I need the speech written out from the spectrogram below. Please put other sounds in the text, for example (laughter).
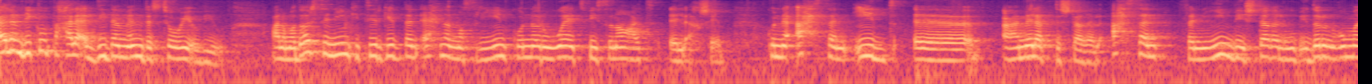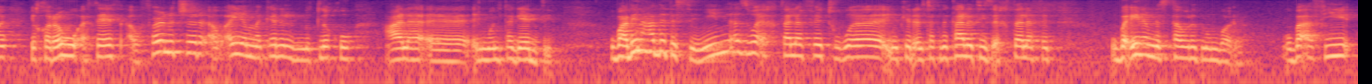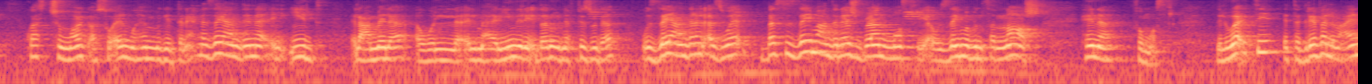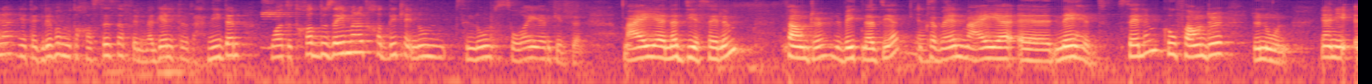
أهلا بيكم في حلقة جديدة من The Story of You على مدار سنين كتير جدا إحنا المصريين كنا رواد في صناعة الأخشاب. كنا أحسن إيد آه، عاملة بتشتغل أحسن فنيين بيشتغلوا وبيقدروا إن هم يخرجوا أثاث أو furniture أو أي مكان اللي بنطلقه على آه، المنتجات دي. وبعدين عدت السنين الأذواق اختلفت ويمكن ال technicalities اختلفت وبقينا بنستورد من بره. وبقى في question mark أو سؤال مهم جدا. إحنا إزاي عندنا الإيد العاملة أو المهاريين اللي يقدروا ينفذوا ده؟ وإزاي عندنا الأذواق؟ بس إزاي ما عندناش brand مصري أو إزاي ما بنصنعش هنا في مصر؟ دلوقتي التجربة اللي معانا هي تجربة متخصصة في المجال تحديدا وهتتخضوا زي ما أنا اتخضيت لأنهم سنهم صغير جدا. معايا نادية سالم founder لبيت نادية Yes. وكمان معايا آه، ناهد سالم co-founder لنون. يعني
